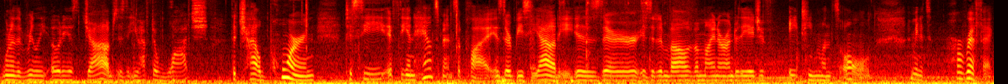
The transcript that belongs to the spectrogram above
one of the really odious jobs is that you have to watch the child porn to see if the enhancements apply. Is there bestiality? Is there is it involve a minor under the age of 18 months old? I mean, it's horrific.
